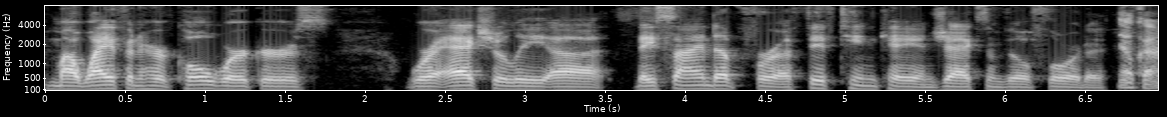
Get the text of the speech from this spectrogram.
my wife and her coworkers were actually uh, they signed up for a 15k in Jacksonville, Florida. Okay.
